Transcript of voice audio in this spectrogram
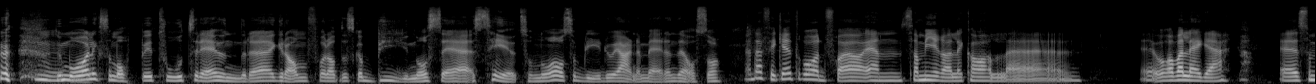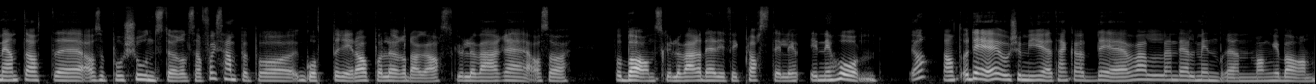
Du må liksom opp i 200-300 gram for at det skal begynne å se, se ut som noe, og så blir det jo gjerne mer enn det også. Ja, der fikk jeg et råd fra en Samira Lekal eh, eh, overlege. eh, Som mente at eh, altså porsjonsstørrelser f.eks. på godteri da, på lørdager skulle være altså for barn skulle være det de fikk plass til inni hånden. Ja. Sant? Og det er jo ikke mye. Jeg tenker Det er vel en del mindre enn mange barn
